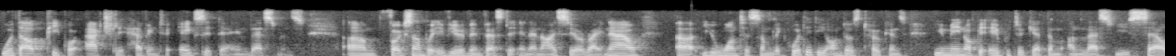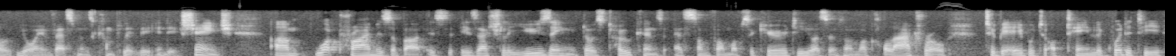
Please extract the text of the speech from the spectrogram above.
without people actually having to exit their investments. Um, for example, if you've invested in an ICO right now, uh, you wanted some liquidity on those tokens, you may not be able to get them unless you sell your investments completely in the exchange. Um, what Prime is about is, is actually using those tokens as some form of security or some form of collateral to be able to obtain liquidity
